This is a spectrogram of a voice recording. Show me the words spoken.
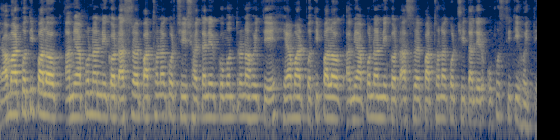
আমার প্রতিপালক, আমি আপনার নিকট আশ্রয় প্রার্থনা করছি, শয়তানের কুমন্ত্রণা হইতে। হে আমার প্রতিপালক, আমি আপনার নিকট আশ্রয় প্রার্থনা করছি তাদের উপস্থিতি হইতে।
